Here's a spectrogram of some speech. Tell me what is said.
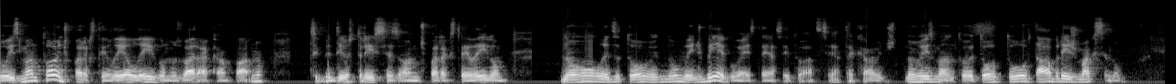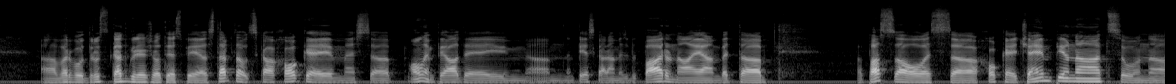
to izmantoja. Viņš parakstīja lielu līgumu uz vairākām pārnām. Nu, cik bija divas, trīs sezonas parakstīja līgumu. Nu, līdz ar to nu, viņš bija ieguvējis tajā situācijā. Viņš nu, izmantoja to, to tā brīža maksimumu. Varbūt drusku atgriežoties pie starptautiskā hokeja, mēs uh, Olimpijādei um, pieskārāmies, bet pārunājām. Bet, uh, pasaules uh, hokeja čempionāts un uh,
